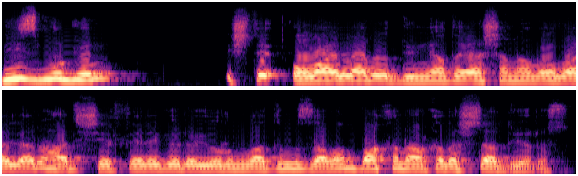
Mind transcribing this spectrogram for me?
Biz bugün işte olayları, dünyada yaşanan olayları hadis-i şeriflere göre yorumladığımız zaman bakın arkadaşlar diyoruz.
